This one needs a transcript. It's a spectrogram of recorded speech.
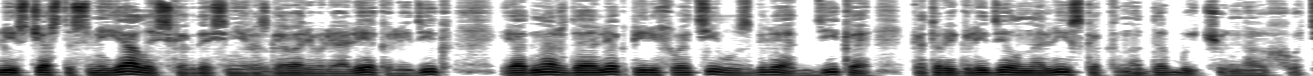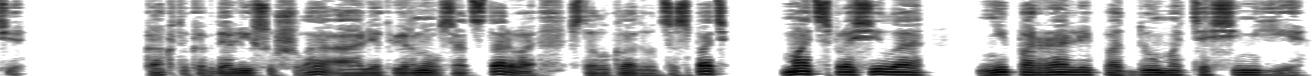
Лиз часто смеялась, когда с ней разговаривали Олег или Дик, и однажды Олег перехватил взгляд Дика, который глядел на Лиз, как на добычу на охоте. Как-то, когда Лиз ушла, а Олег вернулся от старого, стал укладываться спать, мать спросила, не пора ли подумать о семье.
